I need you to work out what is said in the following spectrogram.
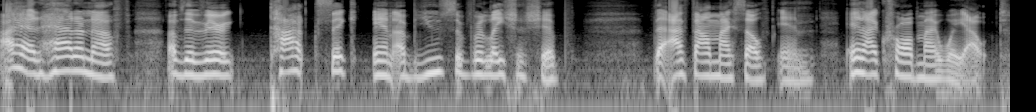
I had had enough of the very toxic and abusive relationship that I found myself in, and I crawled my way out.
